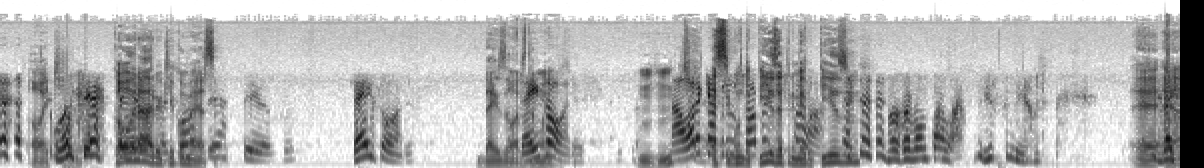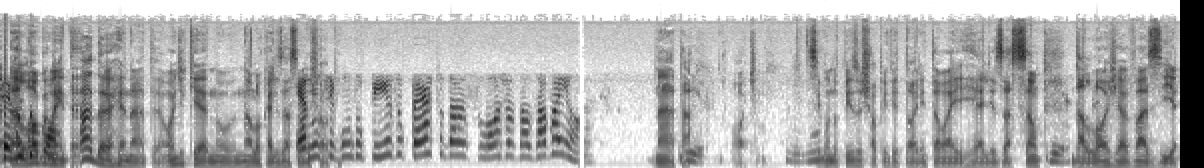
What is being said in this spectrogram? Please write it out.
Ótimo. Com certeza. Qual horário que começa? Com certeza. 10 horas. 10 horas 10 horas. Uhum. Na hora que é segundo shopping, piso, é primeiro piso? Nós já vamos estar lá, isso mesmo. É, Vai ser é, é logo bom. na entrada, Renata? Onde que é no, na localização é do shopping? É no segundo piso, perto das lojas das Havaianas. Ah, tá. Isso. Ótimo. Uhum. Segundo piso, Shopping Vitória, então, aí, realização Isso. da loja vazia.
